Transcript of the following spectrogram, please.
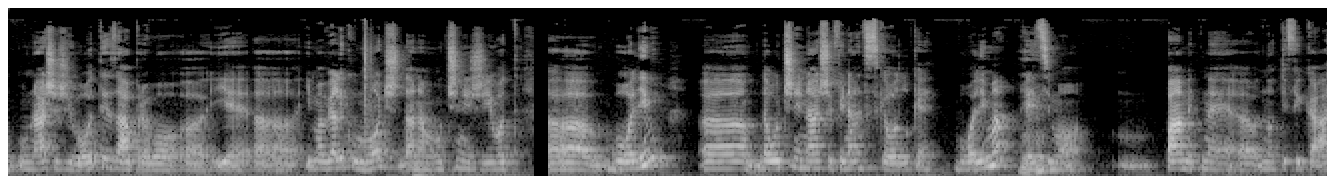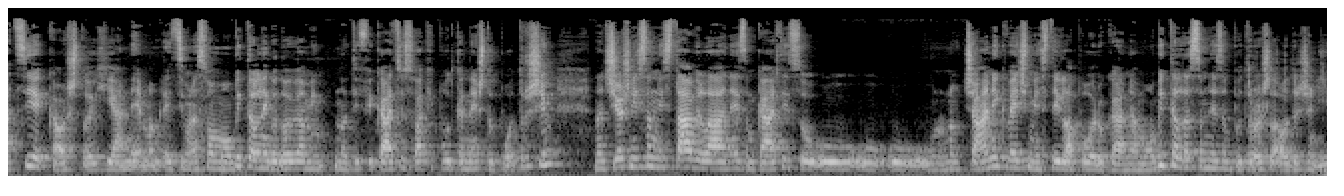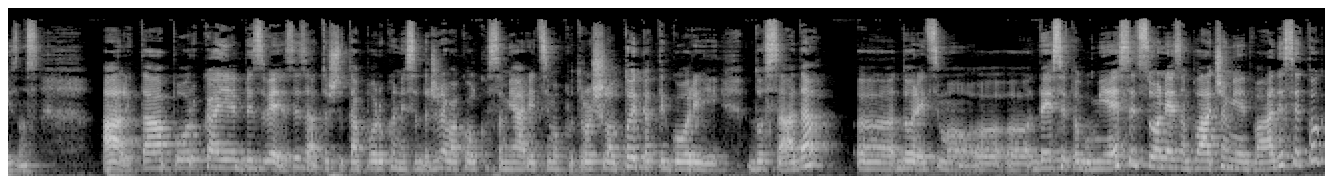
u naše živote, zapravo uh, je, uh, ima veliku moć da nam učini život uh, boljim, uh, da učini naše financijske odluke boljima, Mhm. recimo pametne uh, notifikacije, kao što ih ja nemam recimo na svom mobitelu, nego dobivam im notifikaciju svaki put kad nešto potrošim. Znači još nisam ni stavila, ne znam, karticu u- u novčanik, već mi je stigla poruka na mobitel da sam, ne znam, potrošila određeni iznos. Ali ta poruka je bez veze, zato što ta poruka ne sadržava koliko sam ja recimo potrošila u toj kategoriji do sada, uh, do recimo uh, uh, desetog u mjesecu, a ne znam, plaća mi je dvadesetog,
